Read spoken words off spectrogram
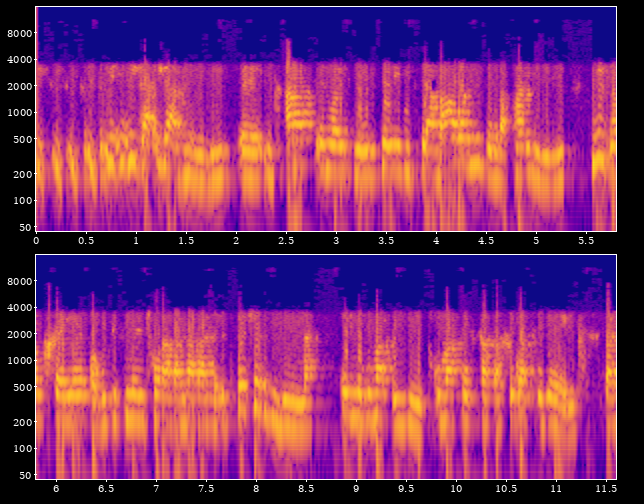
it it it ikabili it us NYDA saying siyabawa nize ngaphambili nizokuhelebha ukuthi simentora abantu abasha especially mina enokuma business kuma sector ahlukahlukene but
